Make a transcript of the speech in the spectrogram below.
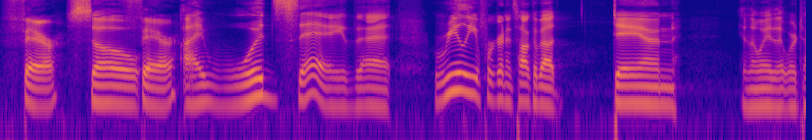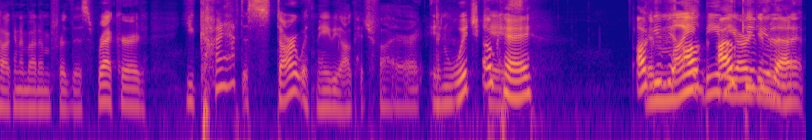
fair, So fair. I would say that really, if we're going to talk about Dan in the way that we're talking about him for this record, you kind of have to start with maybe I'll catch fire. In which case, Okay, I'll give you. might I'll, be the I'll argument give you that. that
